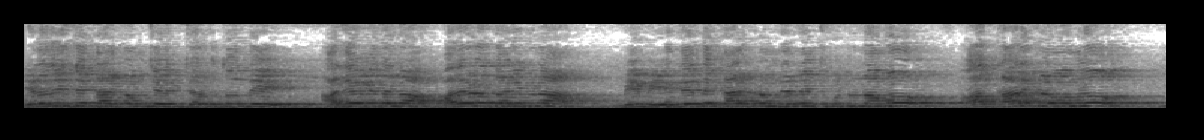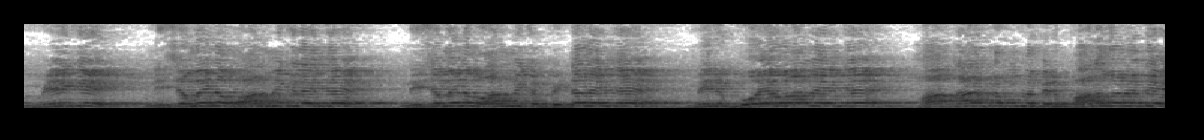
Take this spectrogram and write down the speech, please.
నిలదీసే కార్యక్రమం జరుగుతుంది. అదేవిధంగా పదిహేడో తారీఖున మేము ఏదైతే కార్యక్రమం నిర్ణయించుకుంటున్నామో ఆ కార్యక్రమంలో మీకు నిజమైన వాల్మీకులైతే నిజమైన వాల్మీకి బిడ్డలైతే మీరు బోయేవాళ్ళైతే మా కార్యక్రమంలో మీరు పాల్గొనండి.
